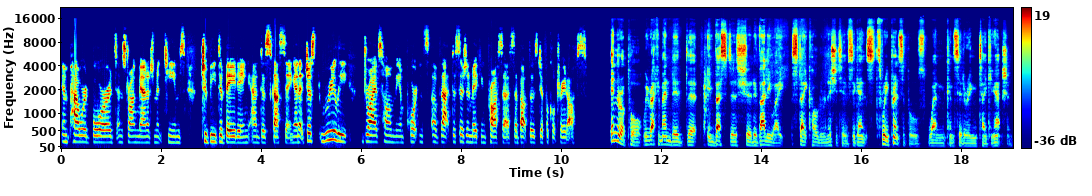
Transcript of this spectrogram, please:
empowered boards and strong management teams to be debating and discussing. And it just really drives home the importance of that decision making process about those difficult trade-offs. In the report, we recommended that investors should evaluate stakeholder initiatives against three principles when considering taking action.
